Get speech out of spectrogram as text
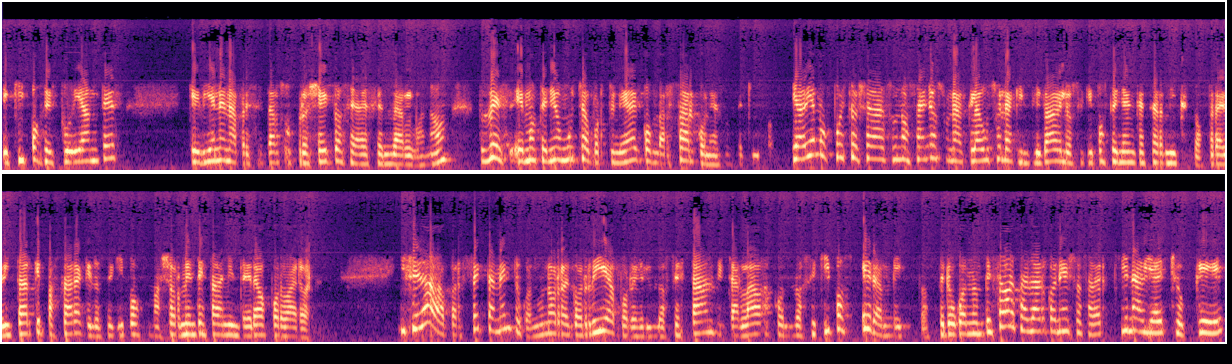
equipos de estudiantes que vienen a presentar sus proyectos y a defenderlos, ¿no? Entonces, hemos tenido mucha oportunidad de conversar con esos equipos. Y habíamos puesto ya hace unos años una cláusula que implicaba que los equipos tenían que ser mixtos, para evitar que pasara que los equipos mayormente estaban integrados por varones. Y se daba perfectamente cuando uno recorría por los stands y charlabas con los equipos, eran mixtos. Pero cuando empezabas a hablar con ellos, a ver quién había hecho qué,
